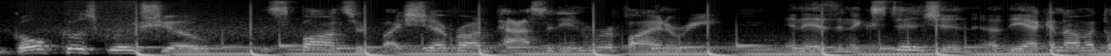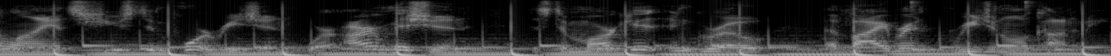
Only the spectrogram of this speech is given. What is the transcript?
The Gulf Coast Growth Show is sponsored by Chevron Pasadena Refinery and is an extension of the Economic Alliance Houston Port Region, where our mission is to market and grow a vibrant regional economy.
